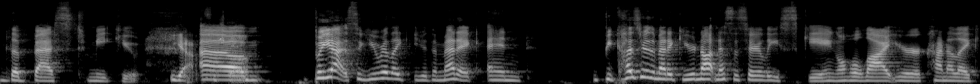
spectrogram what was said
the best meet cute. yeah for sure. Um, but yeah, so you were like, you're the medic, and because you're the medic, you're not necessarily skiing a whole lot. You're kind of like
